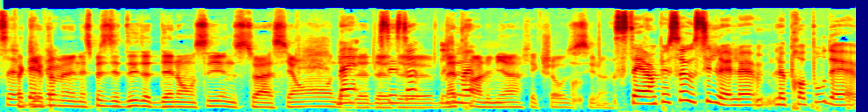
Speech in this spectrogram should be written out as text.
ce Fait qu'il y a comme une espèce d'idée de dénoncer une situation, de, Ben, de- de- c'est de ça. Je mettre me- en lumière quelque chose ici. Là. C'était un peu ça aussi le, le- le propos de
